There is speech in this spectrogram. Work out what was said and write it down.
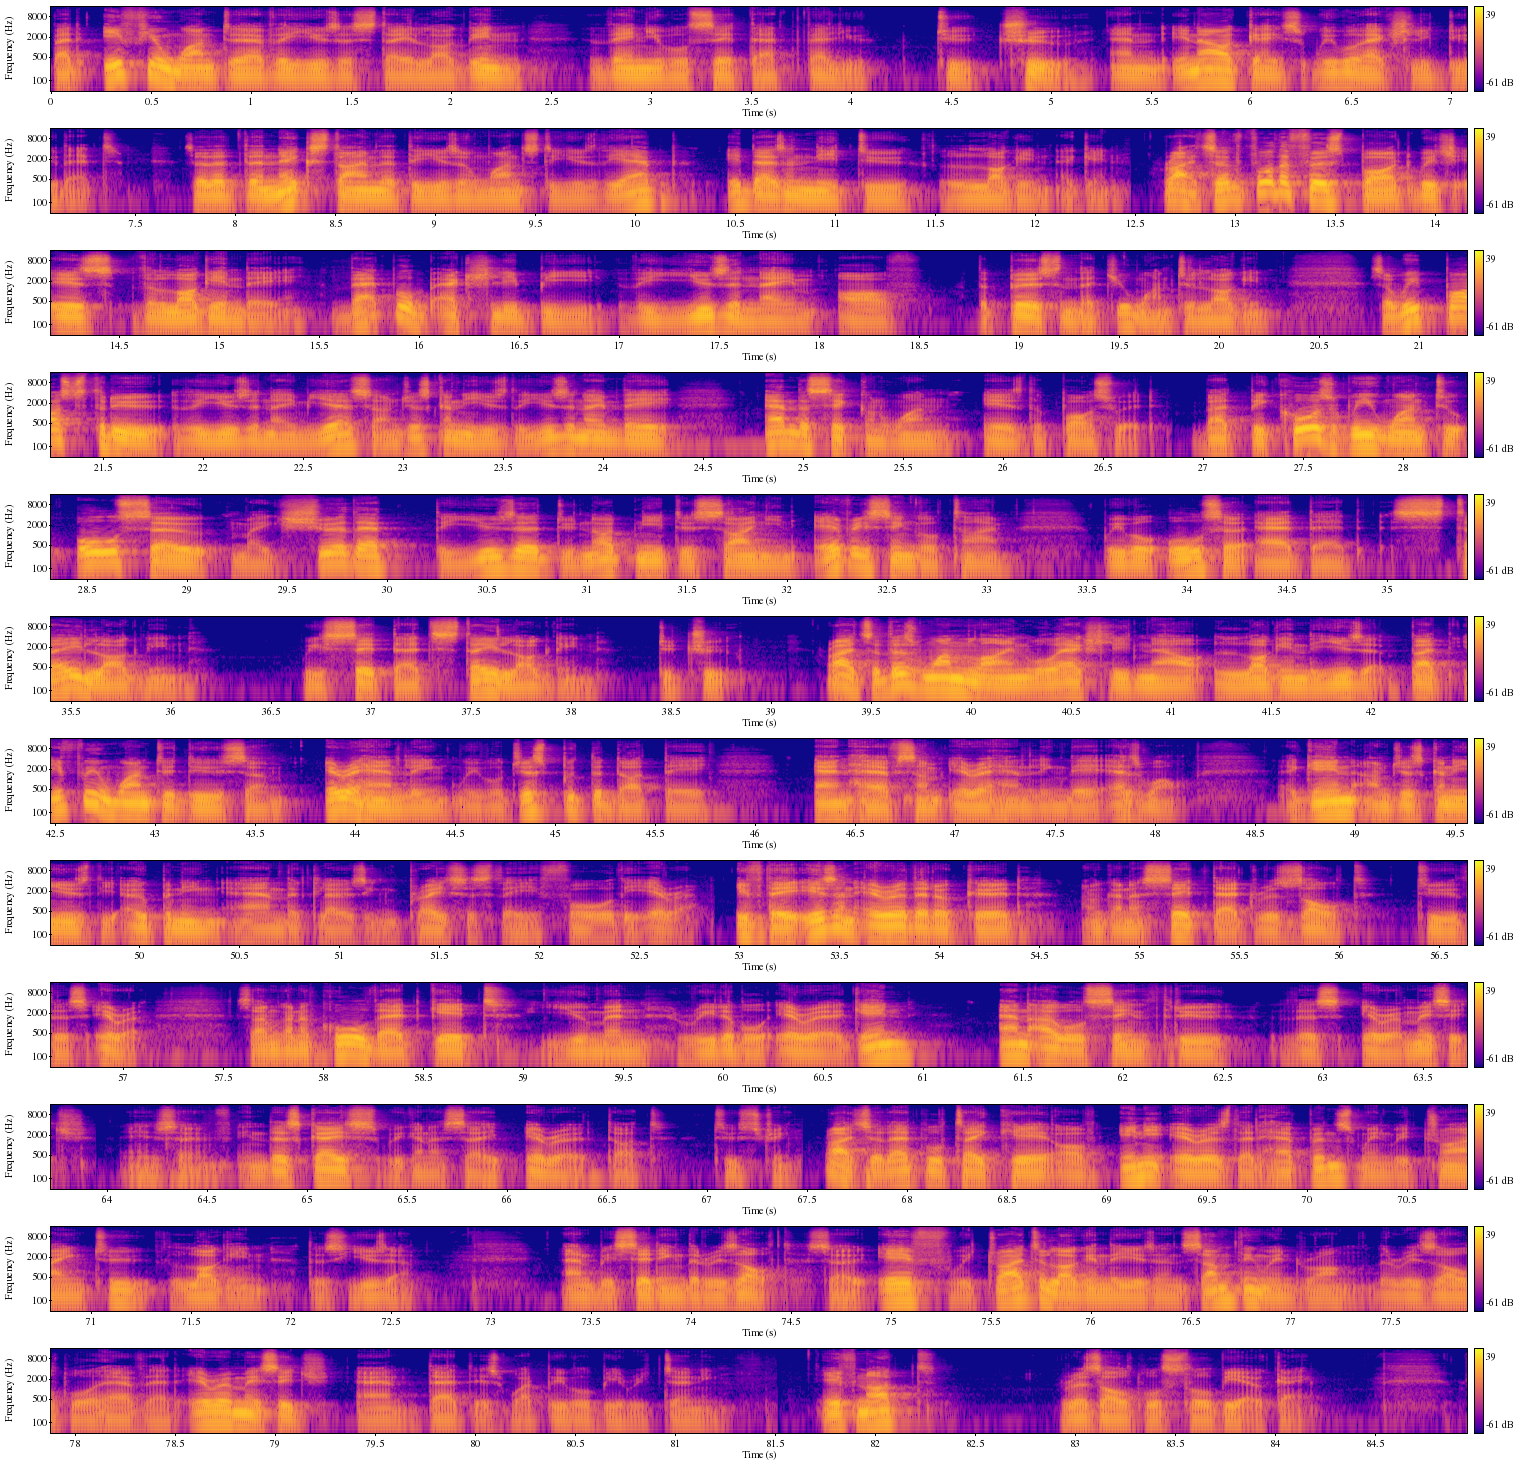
But if you want to have the user stay logged in, then you will set that value to true. And in our case, we will actually do that. So that the next time that the user wants to use the app, it doesn't need to log in again. Right, so for the first part, which is the login there, that will actually be the username of the person that you want to log in. So we pass through the username here. So I'm just going to use the username there. And the second one is the password. But because we want to also make sure that the user do not need to sign in every single time, we will also add that stay logged in. We set that stay logged in to true. Right, so this one line will actually now log in the user. But if we want to do some error handling, we will just put the dot there and have some error handling there as well. Again, I'm just going to use the opening and the closing braces there for the error. If there is an error that occurred, I'm going to set that result to this error. So I'm going to call that get human readable error again, and I will send through this error message. And so in this case, we're going to say error dot to string. Right, so that will take care of any errors that happens when we're trying to log in this user and we're setting the result. So if we try to log in the user and something went wrong, the result will have that error message and that is what we will be returning. If not, the result will still be okay.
